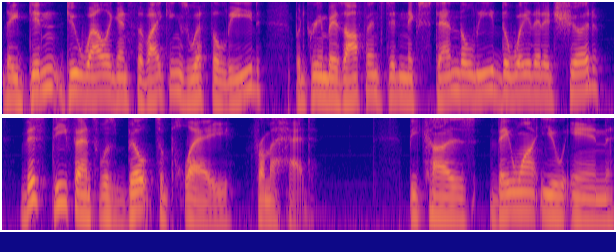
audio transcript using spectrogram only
They didn't do well against the Vikings with the lead, but Green Bay's offense didn't extend the lead the way that it should. This defense was built to play from ahead because they want you in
